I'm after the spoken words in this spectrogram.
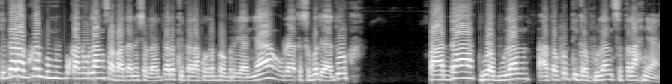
Kita lakukan pemupukan ulang sahabat translator, kita lakukan pemberiannya urea tersebut yaitu pada dua bulan ataupun tiga bulan setelahnya,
